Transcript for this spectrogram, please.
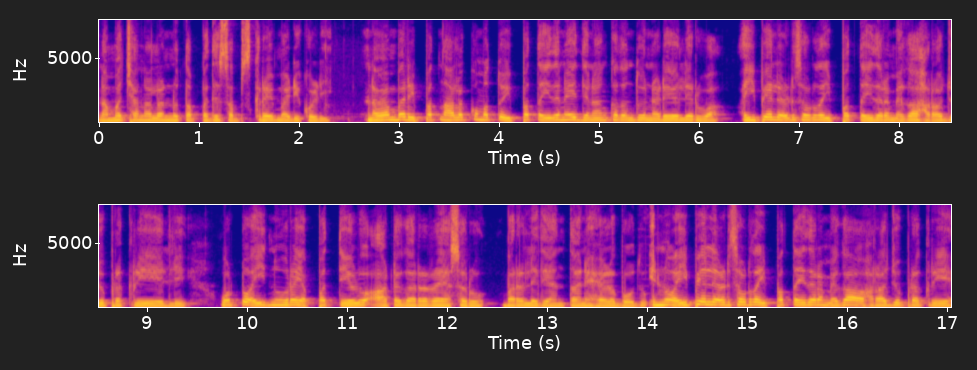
ನಮ್ಮ ಚಾನಲನ್ನು ತಪ್ಪದೇ ಸಬ್ಸ್ಕ್ರೈಬ್ ಮಾಡಿಕೊಳ್ಳಿ. ನವೆಂಬರ್ ಇಪ್ಪತ್ನಾಲ್ಕು ಮತ್ತು ಇಪ್ಪತ್ತೈದನೇ ದಿನಾಂಕದಂದು ನಡೆಯಲಿರುವ ಐ ಪಿ ಎಲ್ ಎರಡು ಸಾವಿರದ ಇಪ್ಪತ್ತೈದರ ಮೆಗಾ ಹರಾಜು ಪ್ರಕ್ರಿಯೆಯಲ್ಲಿ ಒಟ್ಟು ಐದುನೂರ ಎಪ್ಪತ್ತೇಳು ಆಟಗಾರರ ಹೆಸರು ಬರಲಿದೆ ಅಂತಾನೆ ಹೇಳಬಹುದು. ಇನ್ನು ಐ ಪಿ ಎಲ್ ಎರಡು ಸಾವಿರದ ಇಪ್ಪತ್ತೈದರ ಮೆಗಾ ಹರಾಜು ಪ್ರಕ್ರಿಯೆ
